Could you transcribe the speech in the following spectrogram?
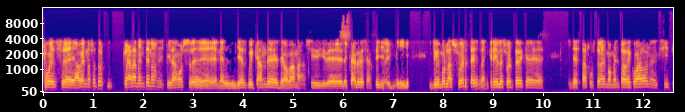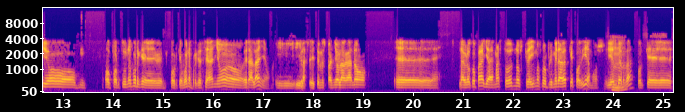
Pues, eh, a ver, nosotros claramente nos inspiramos eh, en el Yes We Can de, de Obama, así de, de claro y de sencillo. Y, y tuvimos la suerte, la increíble suerte de que de estar justo en el momento adecuado, en el sitio oportuno, porque, porque bueno, porque ese año era el año y, y la selección española ganó eh, la Eurocopa y además todos nos creímos por primera vez que podíamos. Y es verdad, porque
